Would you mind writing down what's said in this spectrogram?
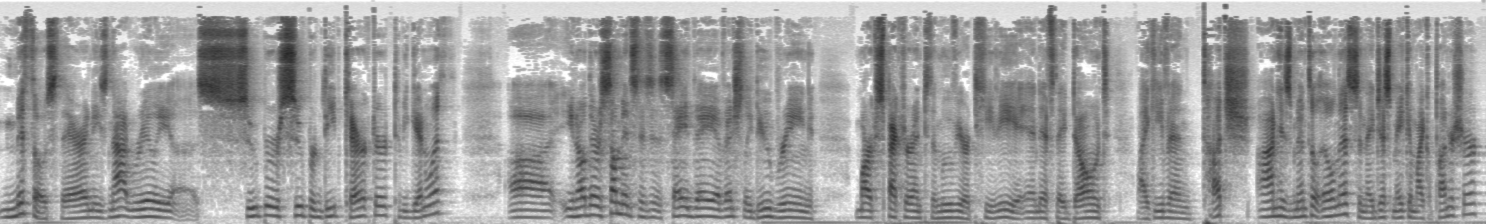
mythos there, and he's not really a super super deep character to begin with. Uh, you know, there's some instances. Say they eventually do bring Mark Spector into the movie or TV, and if they don't, like even touch on his mental illness, and they just make him like a Punisher,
